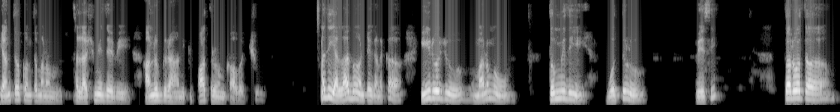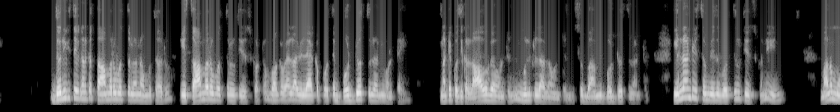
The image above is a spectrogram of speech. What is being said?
ఎంతో కొంత మనం లక్ష్మీదేవి అనుగ్రహానికి పాత్రం కావచ్చు. అది ఎలాగో అంటే గనక ఈరోజు మనము తొమ్మిది ఒత్తులు వేసి తర్వాత దొరికితే కనుక తామర ఒత్తులను అమ్ముతారు. ఈ తామర ఒత్తులు తీసుకోవటం ఒకవేళ అవి లేకపోతే బొడ్డొత్తులు అని ఉంటాయి. అంటే కొద్దిగా లావుగా ఉంటుంది ములికిలాగా ఉంటుంది. సో బాగుంది బొడ్డొత్తులు అంటాం ఇలాంటి తొమ్మిది ఒత్తులు తీసుకుని మనము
